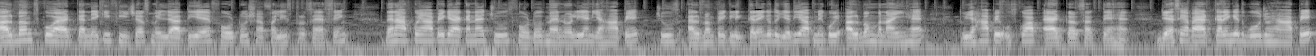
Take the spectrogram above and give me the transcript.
एल्बम्स को ऐड करने की फीचर्स मिल जाती है photo shuffle is processing then आपको यहाँ पे क्या करना है? चूज़ फ़ोटोज़ मैनुअली एंड यहाँ पे चूज़ एल्बम पे क्लिक करेंगे। तो यदि आपने कोई एल्बम बनाई है तो यहाँ पे उसको आप ऐड कर सकते हैं। जैसे आप ऐड करेंगे तो वो जो यहाँ पे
